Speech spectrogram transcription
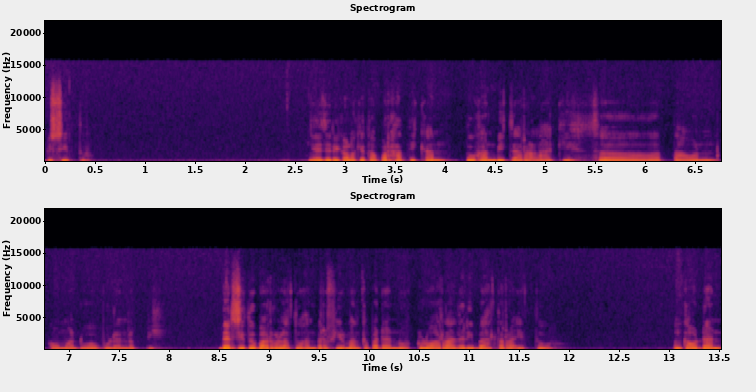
di situ. Ya, jadi kalau kita perhatikan Tuhan bicara lagi setahun koma dua bulan lebih. Dari situ barulah Tuhan berfirman kepada Nuh, keluarlah dari bahtera itu. Engkau dan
